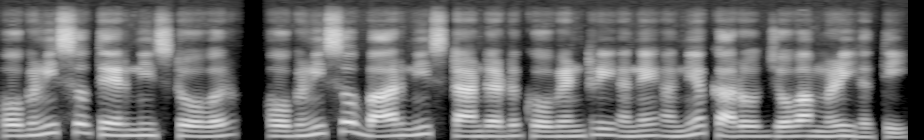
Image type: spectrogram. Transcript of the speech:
ઓગણીસો તેરની સ્ટોવર, ઓગણીસો બારની સ્ટાન્ડર્ડ કોવેન્ટ્રી અને અન્ય કારો જોવા મળી હતી.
